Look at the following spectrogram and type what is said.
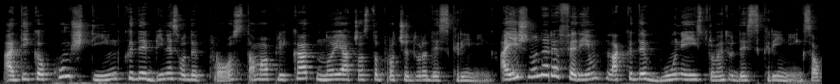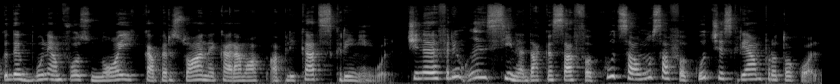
Adică cum știm cât de bine sau de prost am aplicat noi această procedură de screening. Aici nu ne referim la cât de bun e instrumentul de screening sau cât de bune am fost noi ca persoane care am aplicat screeningul, ci ne referim în sine dacă s-a făcut sau nu s-a făcut ce scria în protocol.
